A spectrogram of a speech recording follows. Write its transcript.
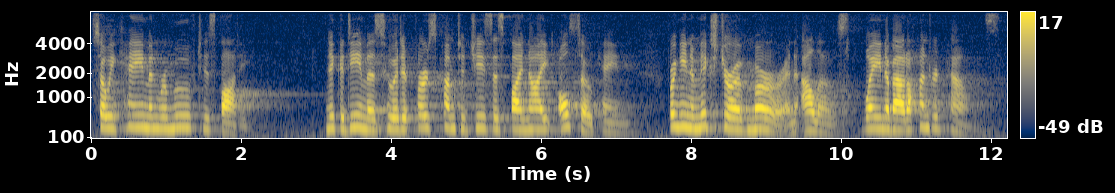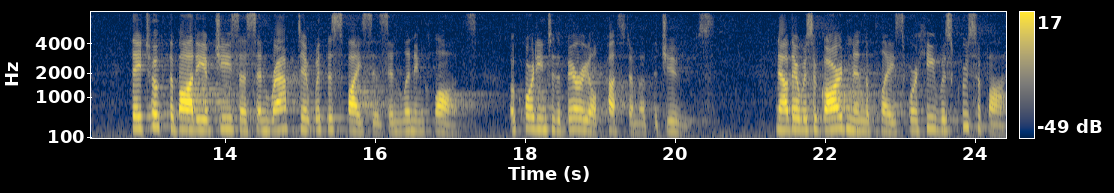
so he came and removed his body. Nicodemus, who had at first come to Jesus by night, also came, bringing a mixture of myrrh and aloes weighing about a hundred pounds. They took the body of Jesus and wrapped it with the spices in linen cloths, according to the burial custom of the Jews. Now there was a garden in the place where he was crucified.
